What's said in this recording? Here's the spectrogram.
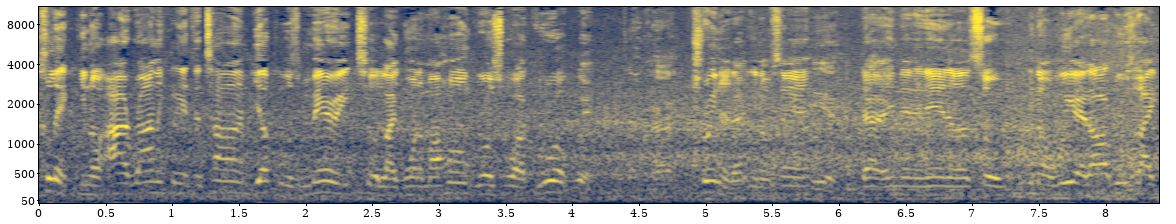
clicked. You know, ironically at the time, Yuk was married to like one of my homegirls who I grew up with. Okay. Trina, that, you know what I'm saying? Yeah. That, and then, and then uh, so, you know, we had all, it was like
